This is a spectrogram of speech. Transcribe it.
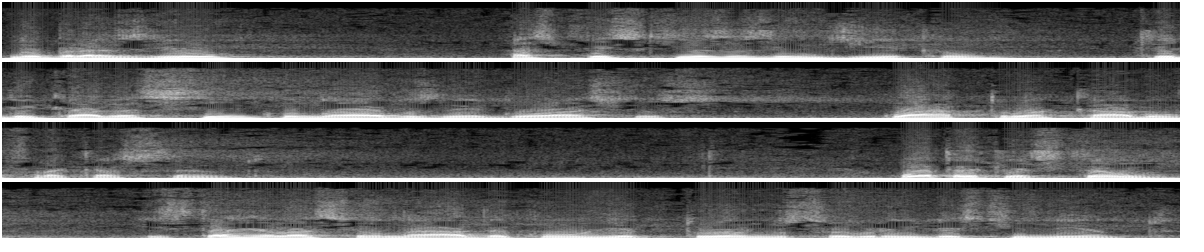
No Brasil, as pesquisas indicam que de cada cinco novos negócios, quatro acabam fracassando. Outra questão está relacionada com o retorno sobre o investimento,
